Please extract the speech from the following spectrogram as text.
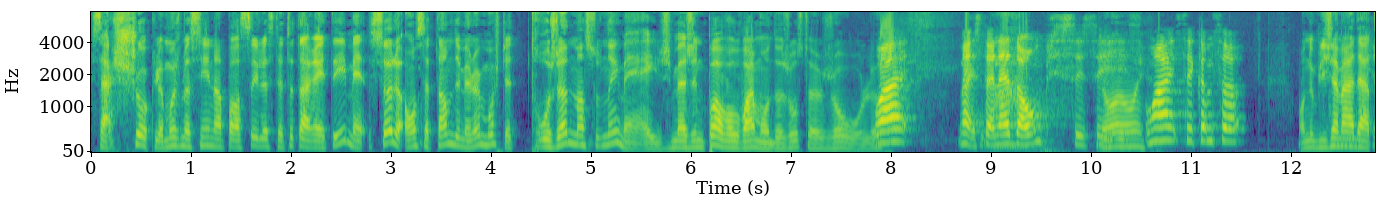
ça choque, là. Moi, je me souviens passer, là, c'était tout arrêté, mais ça, le 11 septembre 2001, moi, j'étais trop jeune de m'en souvenir, mais hey, j'imagine pas avoir ouvert mon dojo ce jour-là. Ouais. Ouais, c'est un addon, puis c'est, Ouais, comme ça. On n'oublie jamais la date.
